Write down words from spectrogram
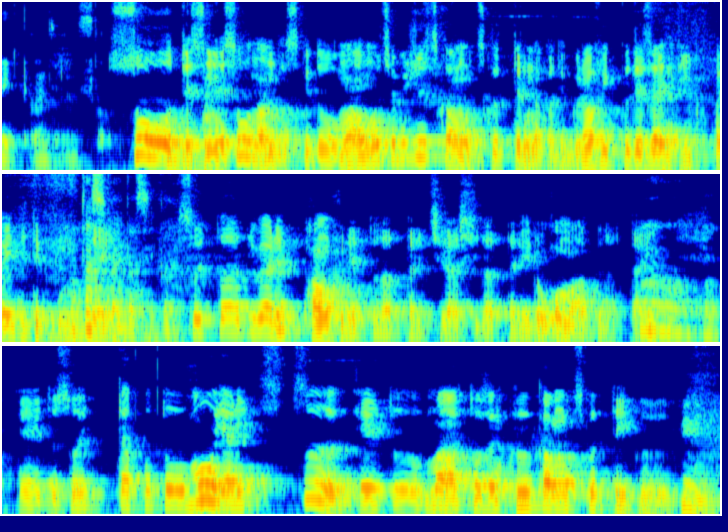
たって感じなんですか？そうですね、そうなんですけど、まあ、おもちゃ美術館を作ってる中でグラフィックデザインっていっぱい出てくるので、確かに確かに。そういったいわゆるパンフレットだったり、チラシだったり、ロゴマークだったり、えー、とそういったこともやりつつ、えーとまあ、当然空間を作っていくうん。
